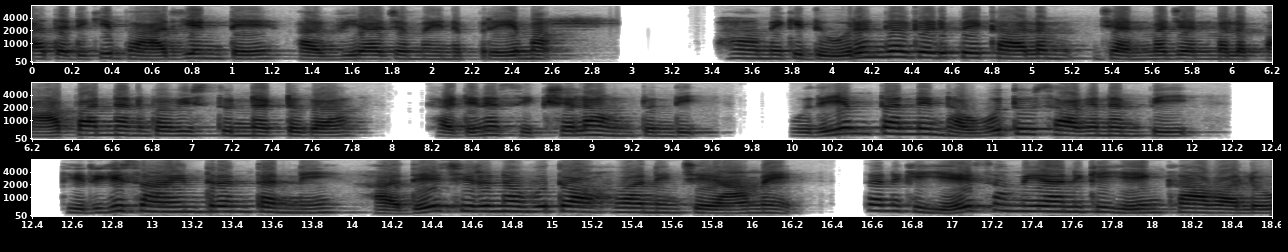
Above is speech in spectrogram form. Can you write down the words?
అతడికి భార్య అంటే అవ్యాజమైన ప్రేమ. ఆమెకి దూరంగా గడిపే కాలం జన్మజన్మల పాపాన్ని అనుభవిస్తున్నట్టుగా కఠిన శిక్షలా ఉంటుంది. ఉదయం తన్ని నవ్వుతూ సాగనంపి తిరిగి సాయంత్రం తన్ని అదే చిరునవ్వుతో ఆహ్వానించే ఆమె తనకి ఏ సమయానికి ఏం కావాలో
